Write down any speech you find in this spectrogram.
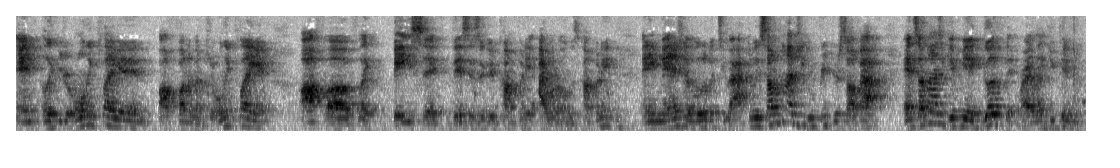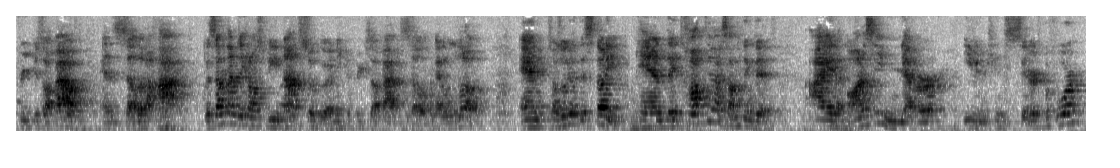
and like you're only playing it in off fundamentals. You're only playing it off of like basic. This is a good company. I want to own this company, and you manage it a little bit too actively. Sometimes you can freak yourself out, and sometimes it can be a good thing, right? Like you can freak yourself out and sell it a high, but sometimes it can also be not so good, and you can freak yourself out and sell at a low. And so I was looking at this study, and they talked about something that I had honestly never even considered before,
